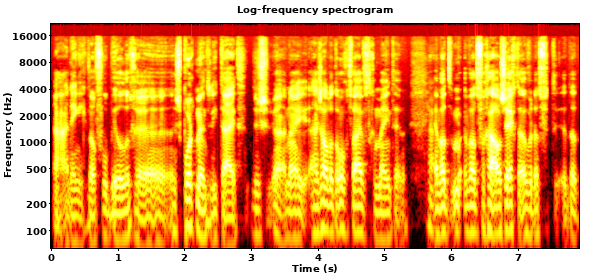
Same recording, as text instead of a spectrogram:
ja, denk ik wel voorbeeldige uh, sportmentaliteit. Dus ja, nee, hij zal het ongetwijfeld gemeend hebben. En wat, wat Vergaal zegt over dat, dat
